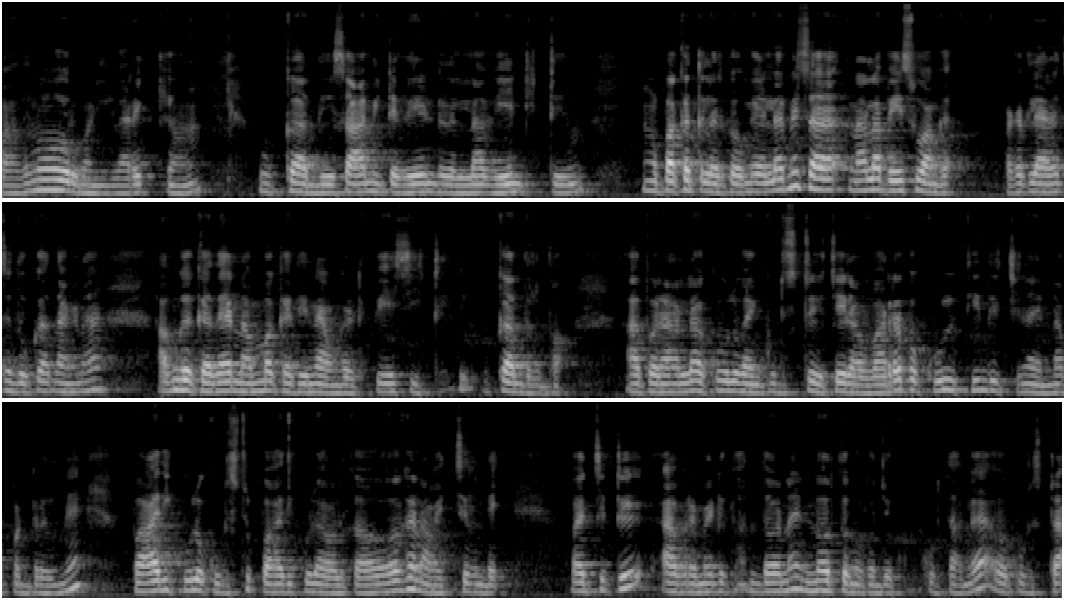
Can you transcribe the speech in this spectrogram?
பதினோரு மணி வரைக்கும் உட்காந்து சாமிகிட்ட வேண்டதெல்லாம் வேண்டிட்டு பக்கத்தில் இருக்கவங்க எல்லாருமே ச நல்லா பேசுவாங்க. பக்கத்தில் யாராச்சும் வந்து உட்காந்தாங்கன்னா அவங்க கதை நம்ம கதைன்னு அவங்கள்ட்ட பேசிட்டு உட்காந்துருந்தோம் அப்போ நல்லா கூழ் வாங்கி குடிச்சிட்டு சரி அவள் வர்றப்போ கூழ் தீந்துச்சுன்னா என்ன பண்ணுறதுன்னு பாதி கூழை குடிச்சிட்டு பாதி கூழை அவளுக்காக நான் வச்சுருந்தேன். வச்சுட்டு அப்புறமேட்டுக்கு வந்தோடனே இன்னொருத்தவங்க கொஞ்சம் கொடுத்தாங்க. அவள் குடிச்சிட்டா.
